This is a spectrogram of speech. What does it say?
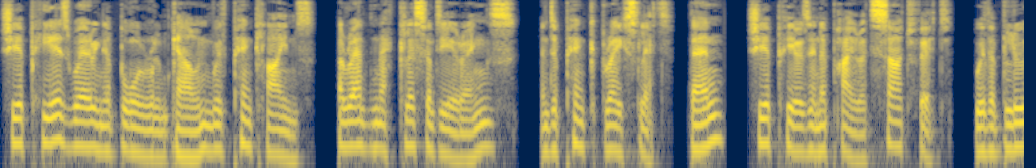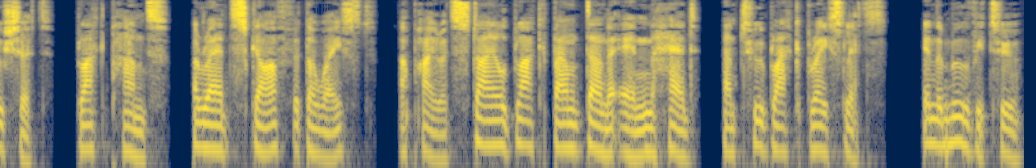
she appears wearing a ballroom gown with pink lines, a red necklace and earrings, and a pink bracelet. Then, she appears in a pirate's outfit, with a blue shirt, black pants, a red scarf at the waist, a pirate-style black bandana in the head, and two black bracelets. In the movie too,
